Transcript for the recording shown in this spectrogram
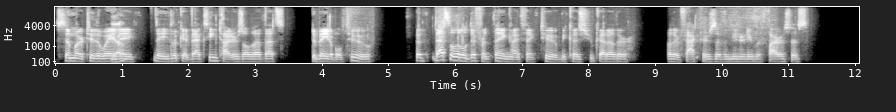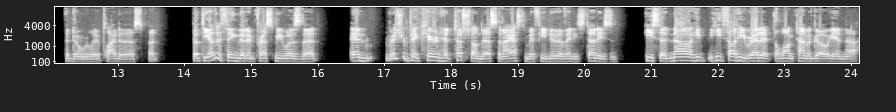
Similar to the way yep. they they look at vaccine titers, although that's debatable too. But that's a little different thing, I think, too, because you've got other other factors of immunity with viruses that don't really apply to this. But but the other thing that impressed me was that, and Richard Pitcairn had touched on this, and I asked him if he knew of any studies, and he said no. He he thought he read it a long time ago in uh,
